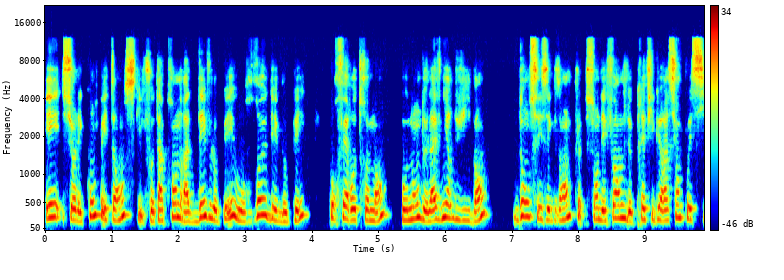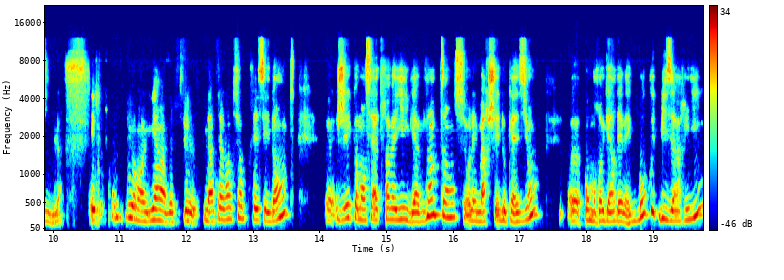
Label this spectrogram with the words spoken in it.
et sur les compétences qu'il faut apprendre à développer ou redévelopper pour faire autrement au nom de l'avenir du vivant, dont ces exemples sont des formes de préfiguration possibles. Et pour conclure en lien avec l'intervention précédente, euh, j'ai commencé à travailler il y a 20 ans sur les marchés d'occasion. Euh, on me regardait avec beaucoup de bizarrerie.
